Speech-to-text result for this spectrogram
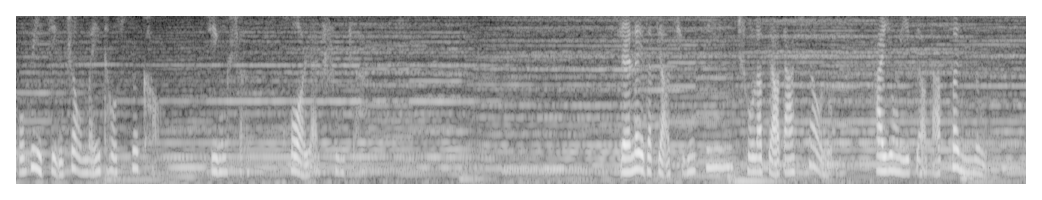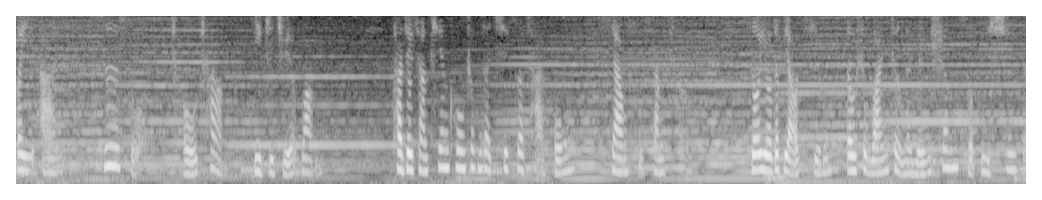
不必紧皱眉头思考，精神豁然舒展。人类的表情肌除了表达笑容，还用以表达愤怒、悲哀、思索、惆怅，以及绝望。它就像天空中的七色彩虹，相辅相成。所有的表情都是完整的人生所必须的，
